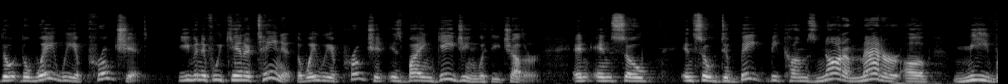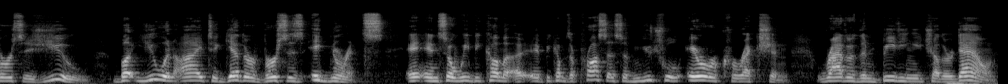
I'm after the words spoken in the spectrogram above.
The the way we approach it, even if we can't attain it, the way we approach it is by engaging with each other. And and so and so debate becomes not a matter of me versus you, but you and I together versus ignorance. And, and so we become a, it becomes a process of mutual error correction rather than beating each other down.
